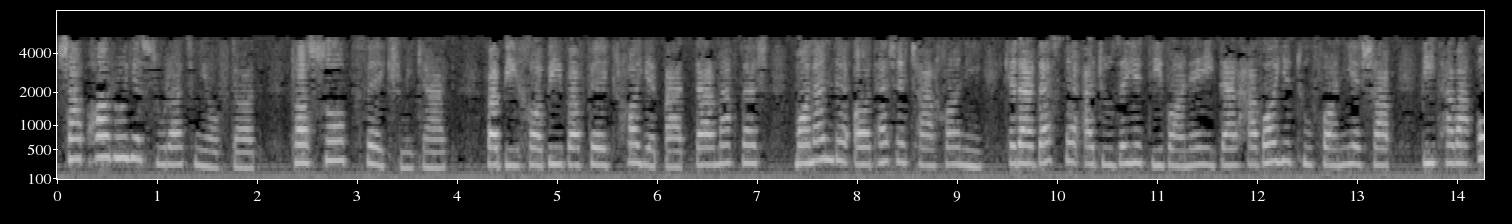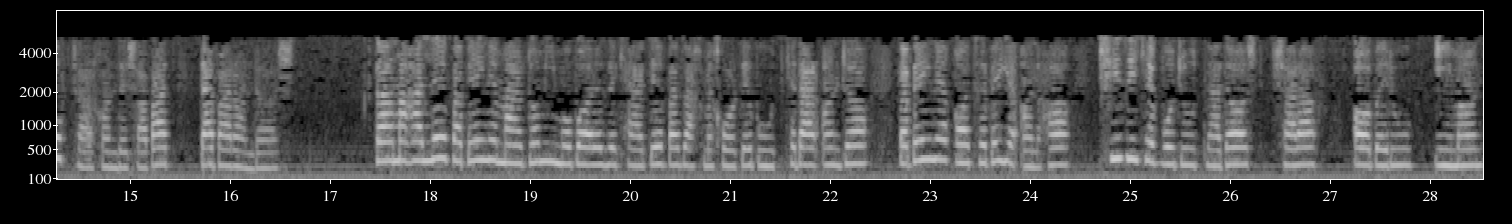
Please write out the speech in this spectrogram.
شبها روی صورت میافتاد تا صبح فکر می‌کرد و بیخوابی و فکرهای بد در مغزش مانند آتش چرخانی که در دست عجوزه دیوانهای در هوای طوفانی شب بی توقف چرخانده شود دوران داشت. در محله و بین مردمی مبارزه کرده و زخم خورده بود که در آنجا و بین قاطبه آنها چیزی که وجود نداشت شرف، آبرو، ایمان،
